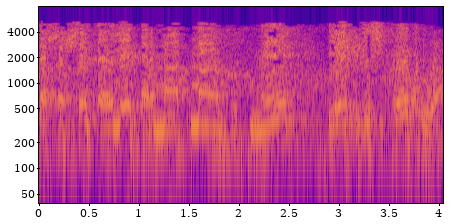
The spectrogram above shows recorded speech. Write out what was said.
तब सबसे पहले परमात्मा में एक स्फोट हुआ।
